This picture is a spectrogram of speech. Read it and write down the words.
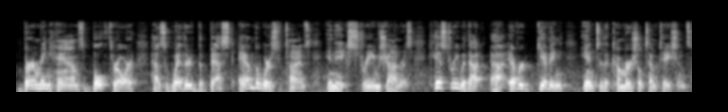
Birmingham's Bolt Thrower, has weathered the best and the worst of times in the extreme genres. History without uh, ever giving into the commercial temptations,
